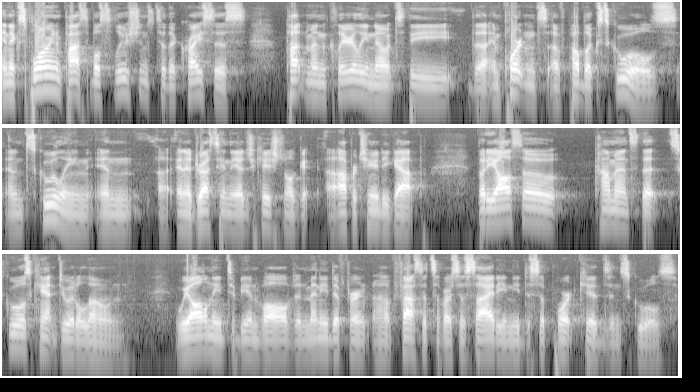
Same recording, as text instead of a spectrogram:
In exploring possible solutions to the crisis, Putnam clearly notes the, the importance of public schools and schooling in, uh, in addressing the educational ga- opportunity gap, but he also comments that schools can't do it alone. We all need to be involved in many different uh, facets of our society and need to support kids in schools.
